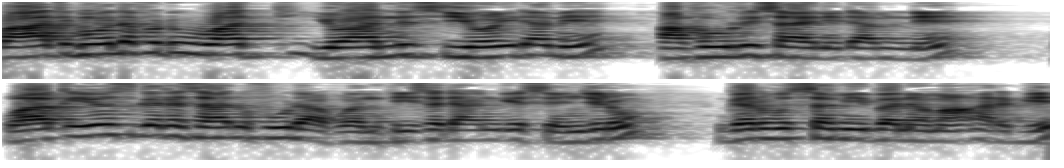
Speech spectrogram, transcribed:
Phaaximoo lafa duwwaatti Yohaannis yoo hidhame hafuurri isaa hin hidhamne waaqayyoos gara isaa dhufuudhaaf wanti isa daangessee hin jiru garuu samii banamaa arge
